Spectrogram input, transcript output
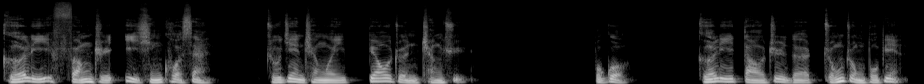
隔离防止疫情扩散。逐渐成为标准程序。不过，隔离导致的种种不便，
